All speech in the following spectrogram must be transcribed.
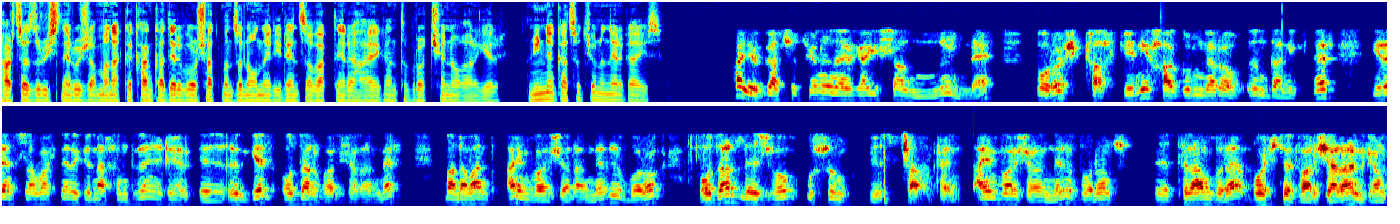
հարցազրույցներու ժամանակ կքանքադեր որ շատ մնձնողներ իրենց ավակները հայական դբրոց չեն ուղարկել նույնը գացությունը ներկայիս այո գացությունը ներկայիս նույնն է որոշ քաղքենի հագումներով ընտանիքներ իրենց ավակները գնահնդրեն ղրգել օդար վարժարաններ մանավանդ այն վարժարանները, որոնք օդար լեզվով ուսում չափեն։ Այն վարժարանները, որոնց դրան վրա ոչ թե վարժարան կամ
